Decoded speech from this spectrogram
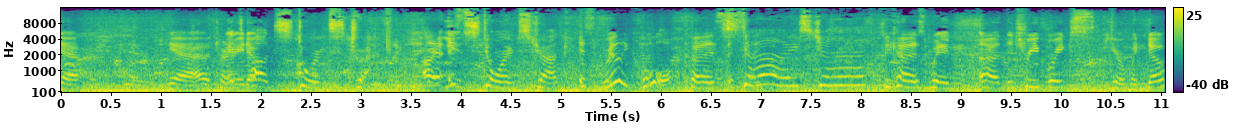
Yeah. Yeah, a It's tornado. called Storm Struck. Yeah, it's- Storm Struck? It's really cool because because when uh, the tree breaks your window,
